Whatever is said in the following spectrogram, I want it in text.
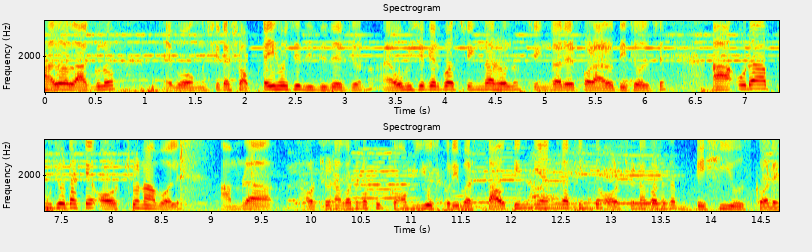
ভালো লাগল। এবং সেটা সবটাই হয়েছে দিদিদের জন্য। অভিষেকের পর শৃঙ্গার হলো, শৃঙ্গারের পর আরতি চলছে। ওরা পুজোটাকে অর্চনা বলে। আমরা অর্চনা কথাটা খুব কম ইউজ করি বাট সাউথ ইন্ডিয়ানরা কিন্তু অর্চনা কথাটা বেশি ইউজ করে।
